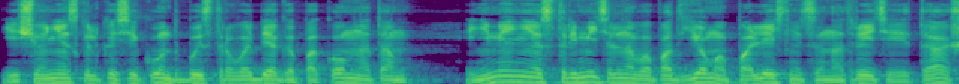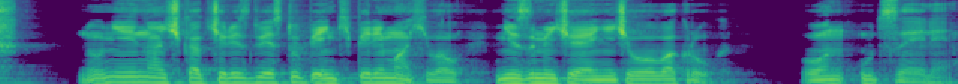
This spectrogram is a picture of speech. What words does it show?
Еще несколько секунд быстрого бега по комнатам и не менее стремительного подъема по лестнице на третий этаж, ну не иначе как через две ступеньки перемахивал, не замечая ничего вокруг. Он у цели.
